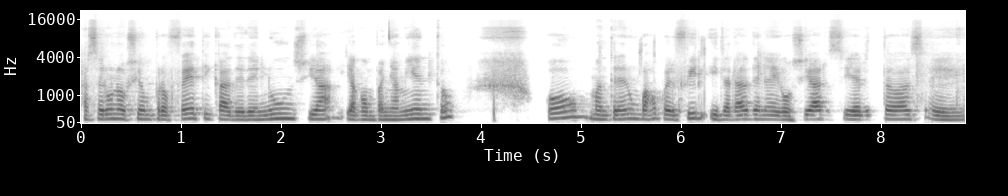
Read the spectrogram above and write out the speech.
¿Hacer una opción profética de denuncia y acompañamiento? O mantener un bajo perfil y tratar de negociar ciertas, eh,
